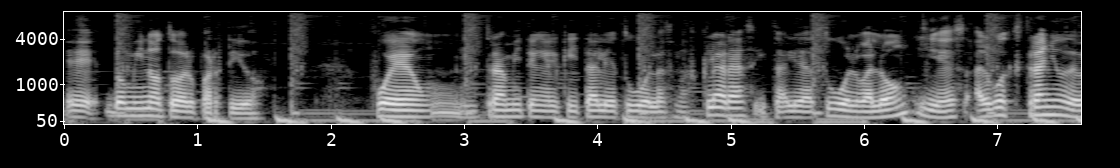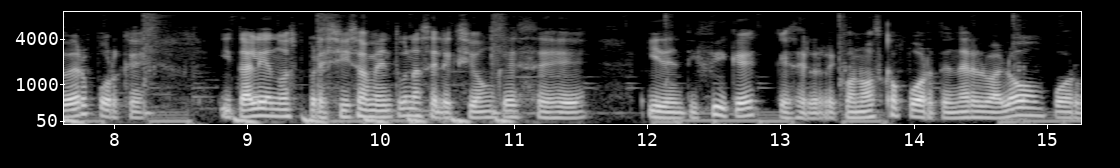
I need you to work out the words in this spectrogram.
eh, dominó todo el partido. Fue un trámite en el que Italia tuvo las más claras, Italia tuvo el balón y es algo extraño de ver porque Italia no es precisamente una selección que se identifique, que se le reconozca por tener el balón, por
